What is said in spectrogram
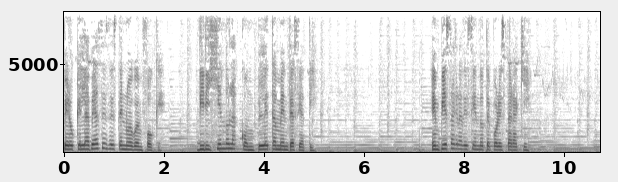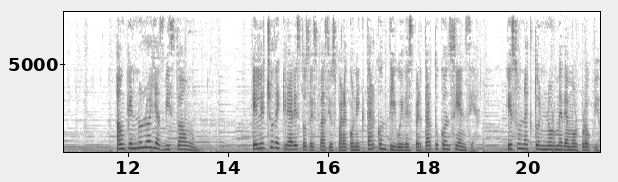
Pero que la veas desde este nuevo enfoque, dirigiéndola completamente hacia ti. Empieza agradeciéndote por estar aquí. Aunque no lo hayas visto aún, el hecho de crear estos espacios para conectar contigo y despertar tu conciencia es un acto enorme de amor propio.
